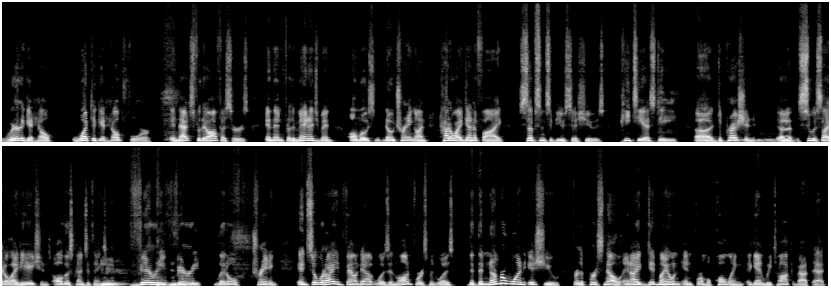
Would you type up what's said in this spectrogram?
where to get help, what to get help for. And that's for the officers. And then for the management, almost no training on how to identify substance abuse issues, PTSD, uh, depression, uh, suicidal ideations, all those kinds of things. Very, very little training. And so what I had found out was in law enforcement was that the number one issue for the personnel, and I did my own informal polling. Again, we talk about that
